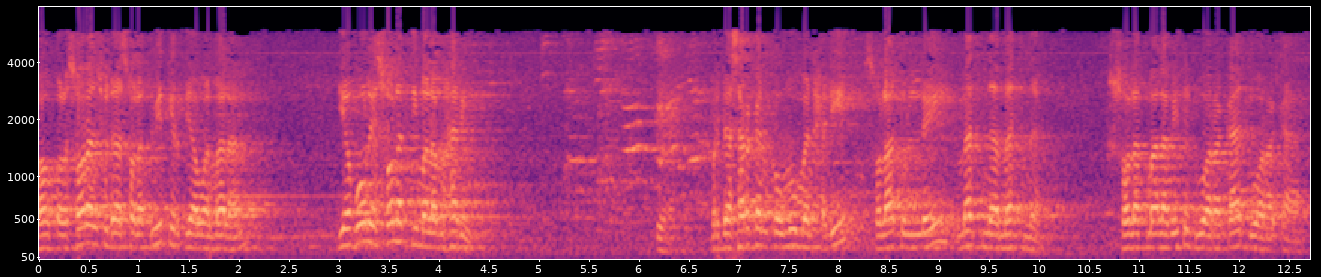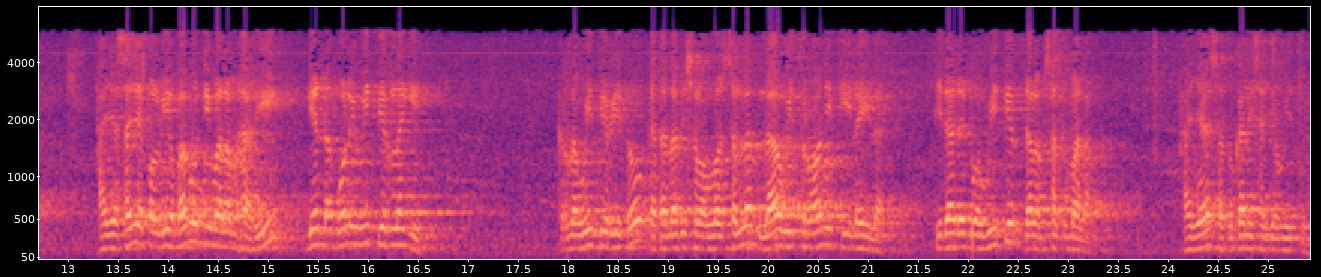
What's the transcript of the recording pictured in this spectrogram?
bahwa kalau seorang sudah sholat witir di awal malam, dia boleh sholat di malam hari. Ya, berdasarkan keumuman hadis, salatul lail matna matna. Salat malam itu dua rakaat, dua rakaat. Hanya saja kalau dia bangun di malam hari, dia tidak boleh witir lagi. Karena witir itu kata Nabi Shallallahu Alaihi Wasallam, la witrani fi laila. Tidak ada dua witir dalam satu malam. Hanya satu kali saja witir.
